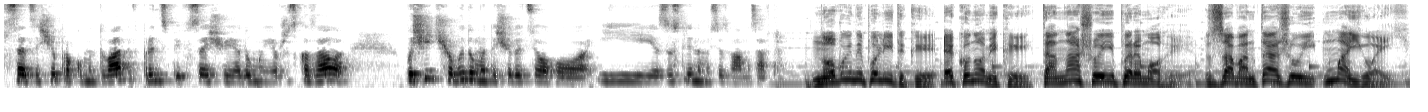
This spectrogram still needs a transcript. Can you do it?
все це ще прокоментувати. В принципі, все, що я думаю, я вже сказала. Пишіть, що ви думаєте щодо цього, і зустрінемося з вами завтра. Новини політики, економіки та нашої перемоги. Завантажуй, Майой.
